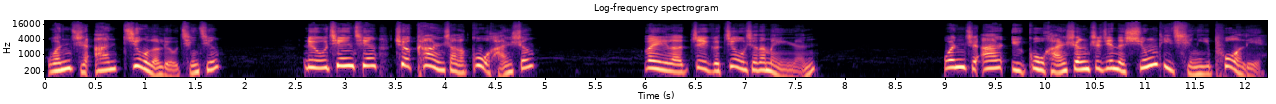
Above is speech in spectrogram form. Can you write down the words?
温志安救了柳青青，柳青青却看上了顾寒生。为了这个救下的美人，温志安与顾寒生之间的兄弟情谊破裂。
